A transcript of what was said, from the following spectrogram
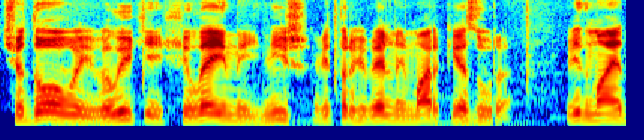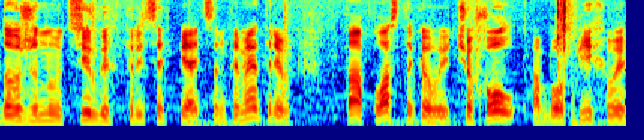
чудовий великий філейний ніж від торгівельної марки Азура. Він має довжину цілих 35 см та пластиковий чохол або піхви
